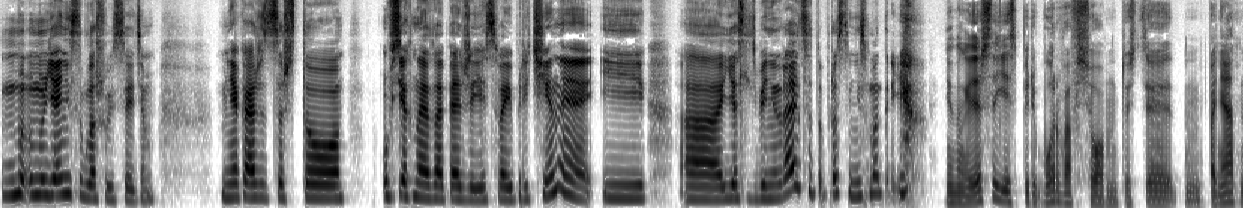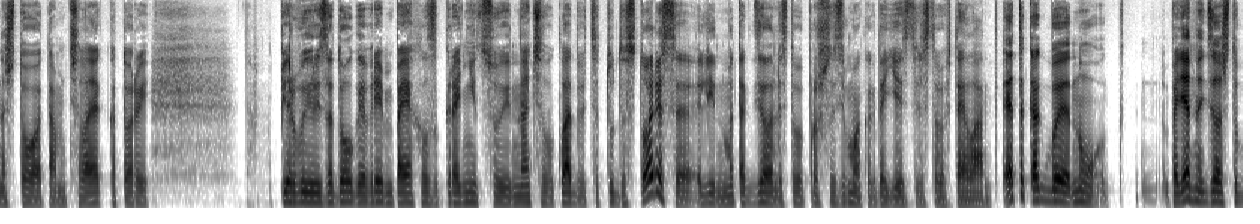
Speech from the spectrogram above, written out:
Ну, ну, я не соглашусь с этим. Мне кажется, что у всех на это, опять же, есть свои причины, и э, если тебе не нравится, то просто не смотри. Не, ну, конечно, есть перебор во всем. То есть э, понятно, что там человек, который впервые за долгое время поехал за границу и начал выкладывать оттуда сторисы, Лин, мы так делали с тобой прошлой зимой, когда ездили с тобой в Таиланд. Это как бы, ну, понятное дело, что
